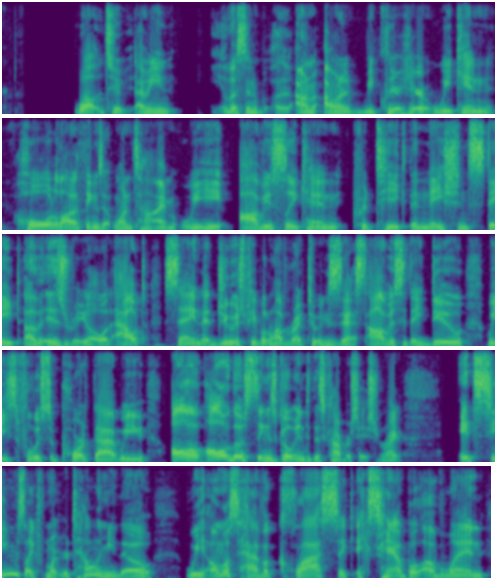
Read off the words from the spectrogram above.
Well, to I mean, listen, I, I want to be clear here. We can hold a lot of things at one time. We obviously can critique the nation state of Israel without saying that Jewish people don't have a right to exist. Obviously, they do. We fully support that. We all all of those things go into this conversation, right? It seems like from what you're telling me, though, we almost have a classic example of when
